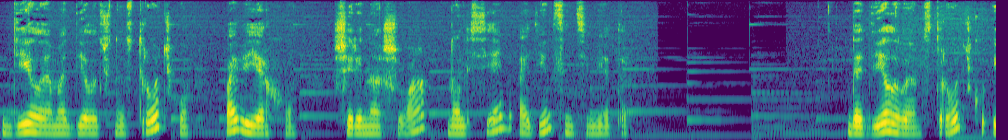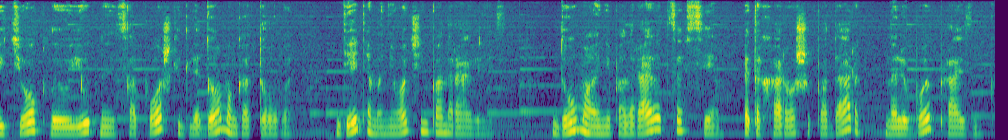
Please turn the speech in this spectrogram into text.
Делаем отделочную строчку по верху. Ширина шва 0,7-1 см. Доделываем строчку и теплые уютные сапожки для дома готовы. Детям они очень понравились. Думаю, они понравятся всем. Это хороший подарок на любой праздник.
